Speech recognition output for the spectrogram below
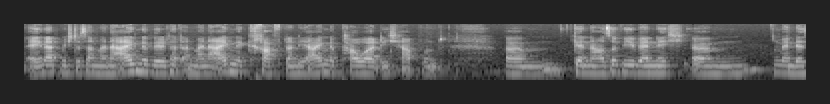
erinnert mich das an meine eigene Wildheit, an meine eigene Kraft, an die eigene Power, die ich habe. Und ähm, genauso wie wenn ich, ähm, wenn, der,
